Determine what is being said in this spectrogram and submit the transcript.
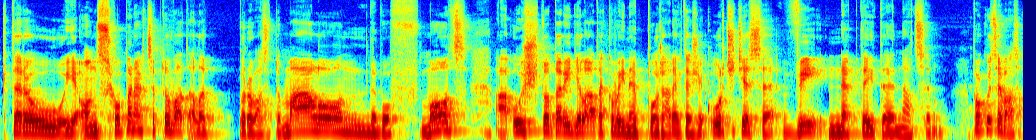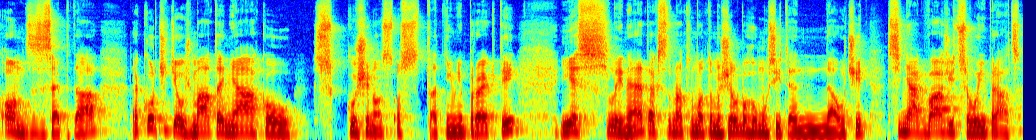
kterou je on schopen akceptovat, ale pro vás je to málo nebo moc a už to tady dělá takový nepořádek, takže určitě se vy neptejte na cenu. Pokud se vás on zeptá, tak určitě už máte nějakou zkušenost s ostatními projekty. Jestli ne, tak se na tomhle tomu žilbohu musíte naučit si nějak vážit svoji práce.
